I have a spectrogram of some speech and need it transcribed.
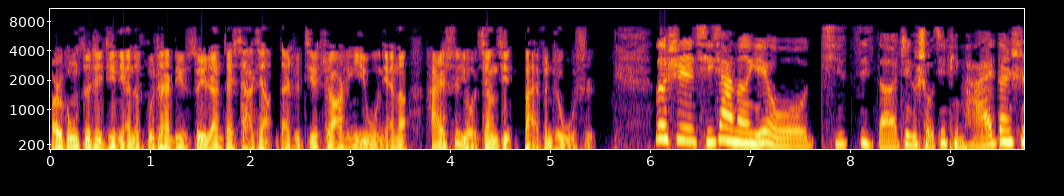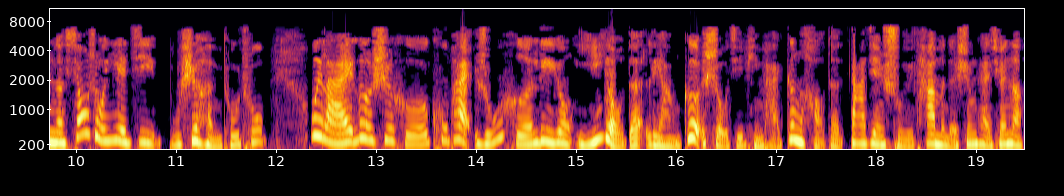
而公司这几年的负债率虽然在下降，但是截至二零一五年呢，还是有将近百分之五十。乐视旗下呢也有其自己的这个手机品牌，但是呢销售业绩不是很突出。未来乐视和酷派如何利用已有的两个手机品牌，更好的搭建属于他们的生态圈呢？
